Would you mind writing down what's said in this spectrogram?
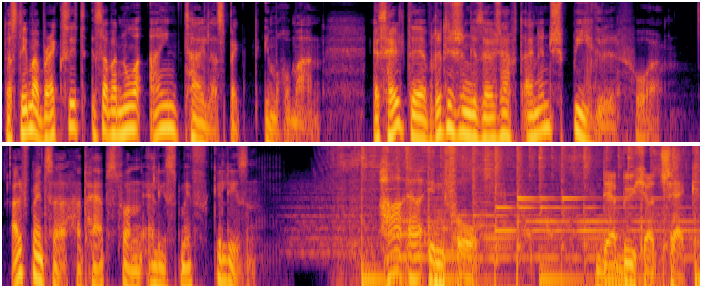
Das Thema Brexit ist aber nur ein Teilaspekt im Roman. Es hält der britischen Gesellschaft einen Spiegel vor. Alf Menzer hat Herbst von Ellie Smith gelesen. HR Info. Der Büchercheck.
